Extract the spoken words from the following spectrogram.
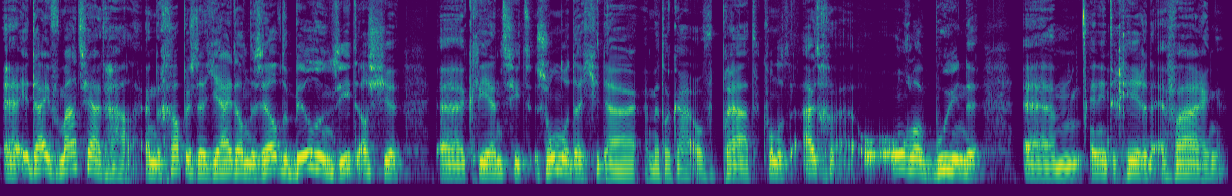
uh, daar informatie uithalen. En de grap is dat jij dan dezelfde beelden ziet als je cliënt ziet, zonder dat je daar met elkaar over praat. Ik vond het ongelooflijk boeiende um, en intrigerende ervaringen.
